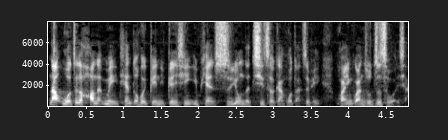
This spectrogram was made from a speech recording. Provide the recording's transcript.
那我这个号呢，每天都会给你更新一篇实用的汽车干货短视频，欢迎关注支持我一下。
